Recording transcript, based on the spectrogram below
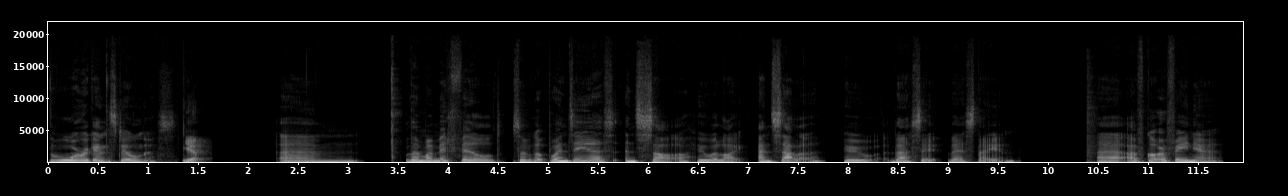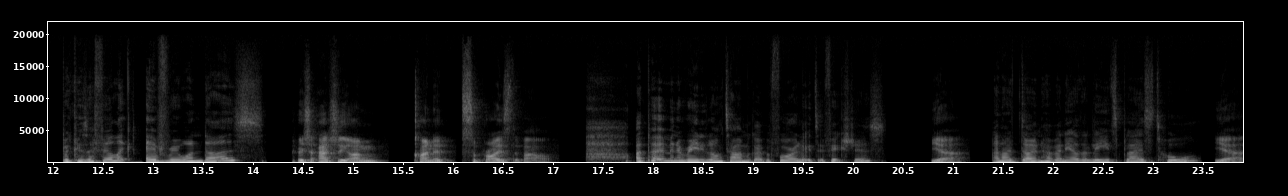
The war against illness. Yep. Um, then my midfield. So we've got Buendia and Sa, who are like, and Salah, who that's it. They're staying. Uh, I've got Rafinha because I feel like everyone does. Which actually I'm kind of surprised about? I put him in a really long time ago before I looked at fixtures, Yeah, and I don't have any other Leeds players at all. yeah.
